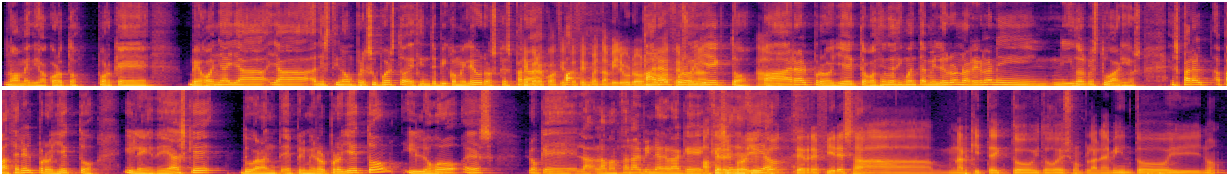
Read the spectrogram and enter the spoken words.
no a medio, a corto. Porque Begoña ya, ya ha destinado un presupuesto de ciento y pico mil euros, que es para. Sí, pero con pa- 150.000 euros Para no el una- proyecto, Ah, para el proyecto. Con 150.000 euros no arregla ni, ni dos vestuarios. Es para, el- para hacer el proyecto. Y la idea es que durante primero el proyecto y luego es lo que la, la manzana albinegra que, que Hacer se el proyecto, decía. ¿te refieres a un arquitecto y todo eso, un planeamiento y no?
